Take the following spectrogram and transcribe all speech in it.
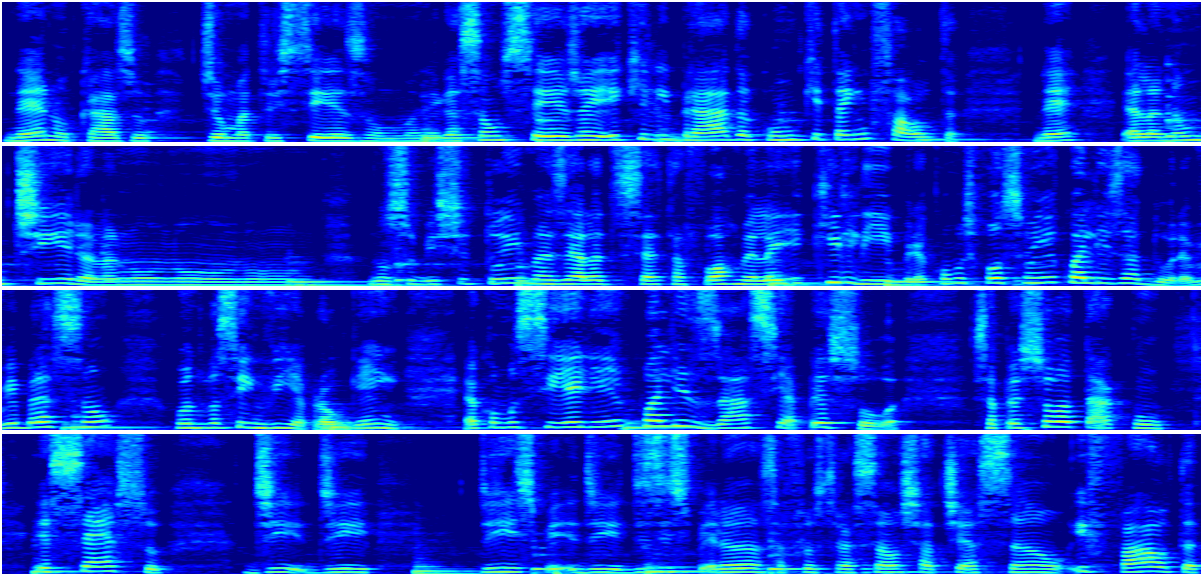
né, no caso de uma tristeza, uma negação, seja equilibrada com o que está em falta né? Ela não tira, ela não, não, não, não, substitui, mas ela, de certa forma, ela equilibra, como se fosse um equalizador. A vibração, quando você envia para alguém, é como se ele equalizasse a pessoa. Se a pessoa está com excesso de, de, de, de, desesperança, frustração, chateação e falta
